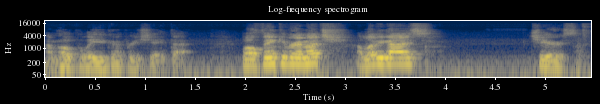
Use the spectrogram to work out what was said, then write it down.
um, hopefully you can appreciate that. Well, thank you very much. I love you guys. Cheers.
